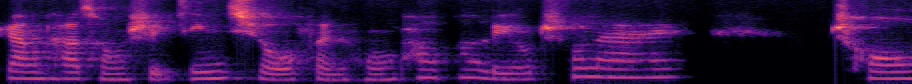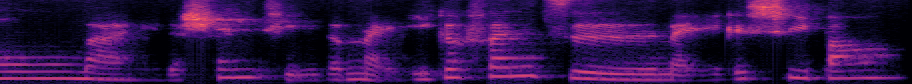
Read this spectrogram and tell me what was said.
让它从水晶球粉红泡泡流出来，充满你的身体的每一个分子、每一个细胞。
